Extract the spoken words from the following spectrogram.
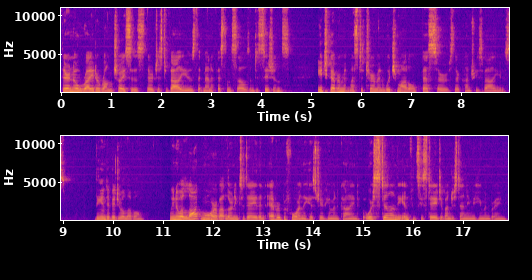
There are no right or wrong choices, there are just values that manifest themselves in decisions. Each government must determine which model best serves their country's values. The individual level. We know a lot more about learning today than ever before in the history of humankind, but we're still in the infancy stage of understanding the human brain.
